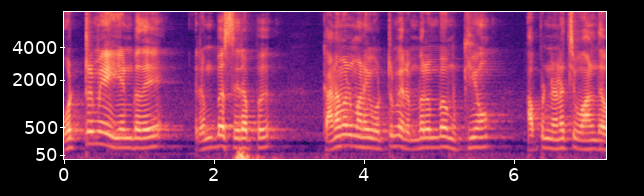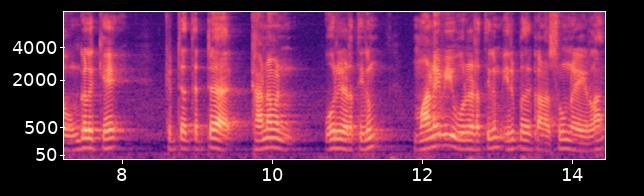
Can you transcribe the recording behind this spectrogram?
ஒற்றுமை என்பதே ரொம்ப சிறப்பு. கணவன் மனைவி ஒற்றுமை ரொம்ப ரொம்ப முக்கியம் அப்படின்னு நினச்சி வாழ்ந்த உங்களுக்கே கிட்டத்தட்ட கணவன் ஒரு இடத்திலும் மனைவி ஒரு இடத்திலும் இருப்பதற்கான சூழ்நிலைகள்லாம்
